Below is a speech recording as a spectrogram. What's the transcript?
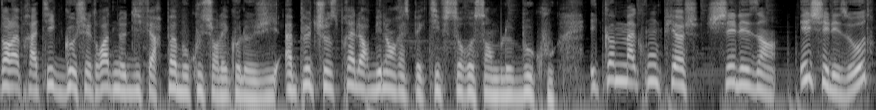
Dans la pratique, gauche et droite ne diffèrent pas beaucoup sur l'écologie. À peu de choses près, leurs bilans respectifs se ressemblent beaucoup. Et comme Macron pioche chez les uns et chez les autres,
